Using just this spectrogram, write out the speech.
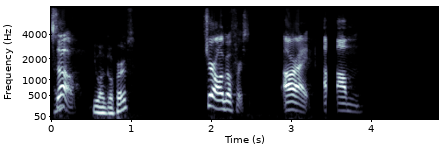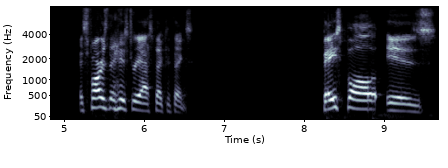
so You want to go first? Sure, I'll go first. All right. Um as far as the history aspect of things, baseball is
